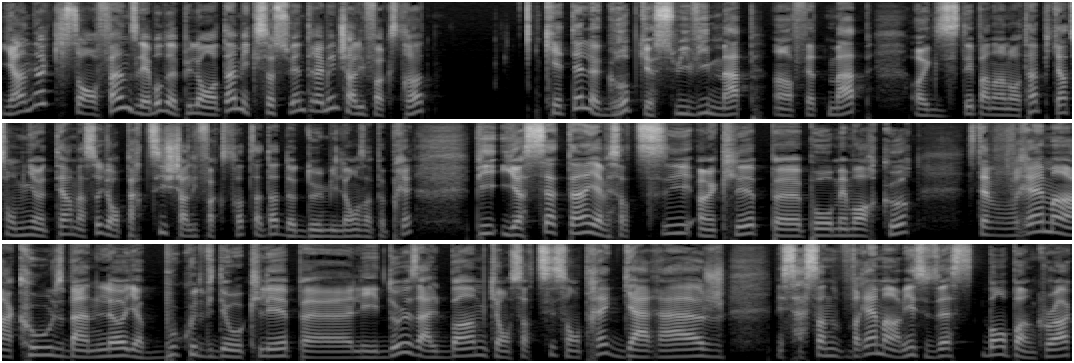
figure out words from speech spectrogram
y en a qui sont fans du label depuis longtemps, mais qui se souviennent très bien de Charlie Foxtrot. qui était le groupe qui a suivi MAP. En fait, MAP a existé pendant longtemps. Puis quand ils ont mis un terme à ça, ils ont parti Charlie Foxtrot. Ça date de 2011 à peu près. Puis il y a sept ans, il avait sorti un clip euh, pour Mémoire courte. C'était vraiment cool ce band-là. Il y a beaucoup de vidéoclips. Euh, les deux albums qui ont sorti sont très garage, mais ça sonne vraiment bien. C'est bon punk rock.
